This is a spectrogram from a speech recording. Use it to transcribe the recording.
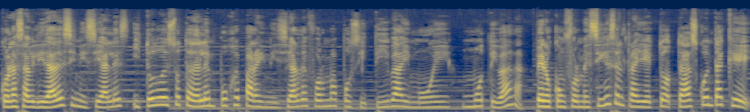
con las habilidades iniciales y todo eso te da el empuje para iniciar de forma positiva y muy motivada. Pero conforme sigues el trayecto, te das cuenta que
